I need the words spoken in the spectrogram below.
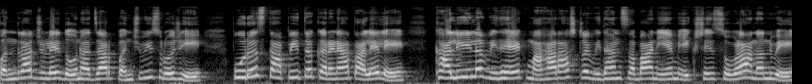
पंधरा जुलै दोन हजार पंचवीस रोजी पुरस्थापित करण्यात आलेले खालील विधेयक महाराष्ट्र विधानसभा नियम एकशे सोळा नन्वे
